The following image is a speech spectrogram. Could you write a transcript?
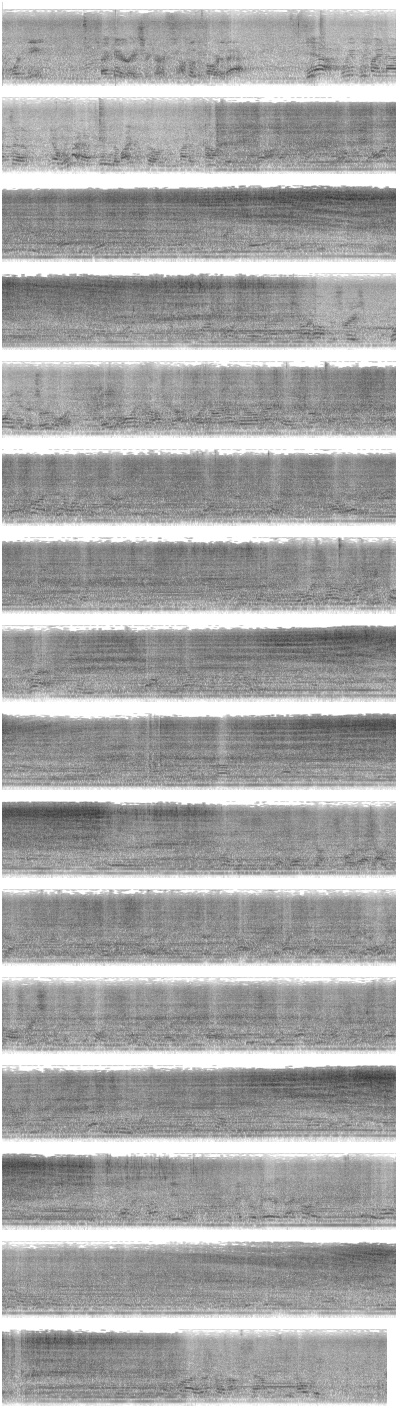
July 14th. Spectator race returns. I'm looking forward to that. Yeah, we, we might not, uh, you know, we might have to give you the microphone you might have to the song. Well, we are three years after Start off this race going into turn one. Nate Holycross not playing around there on that side. He's right back. That's why Dan Wayne is not seeing the opposite end of the start. However, when he picks up speed, it's not a little better. But what you gotta remember this boat is flat. You know, you walk down the fucking railway. That's why this is that left got the start out out of here. So much credit. I mean, seriously, the top three, the might as well. And Nate Holycross racing with a chip on his shoulder tonight. Uh, racing no time going out to almost a half track. That is a one on the stump. Woman unable to make repairs. That car took a walk in on Five, that car not sounding too healthy.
